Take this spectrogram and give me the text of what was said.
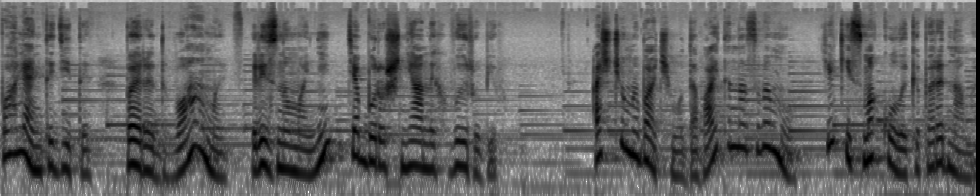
Погляньте, діти, перед вами різноманіття борошняних виробів. А що ми бачимо? Давайте назвемо, які смаколики перед нами.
